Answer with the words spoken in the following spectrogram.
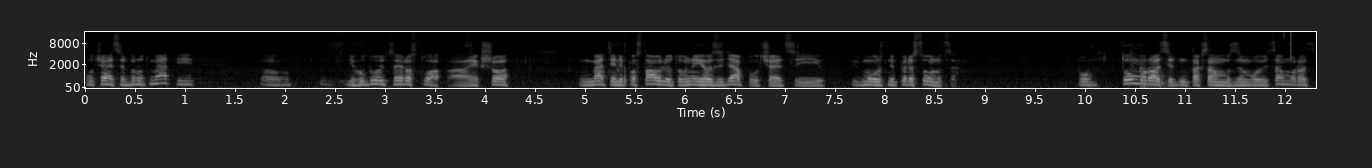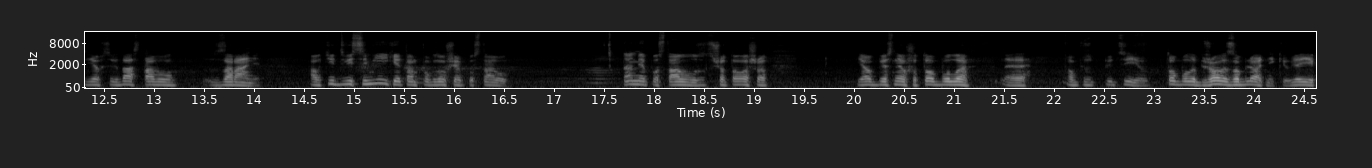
виходить, беруть мед і, е, і годують цей розплод. А якщо мед я не поставлю, то вони його з'їдять, виходить, і, можуть не пересунутися. Бо в тому році, ну, так само зимою, в цьому році я завжди ставив зарані. А в ті дві сім'ї, які я там показав, я поставив, там я поставив що того, що я об'яснив, що то були, е, об- ці, то були бджоли з обльотників. Я їх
